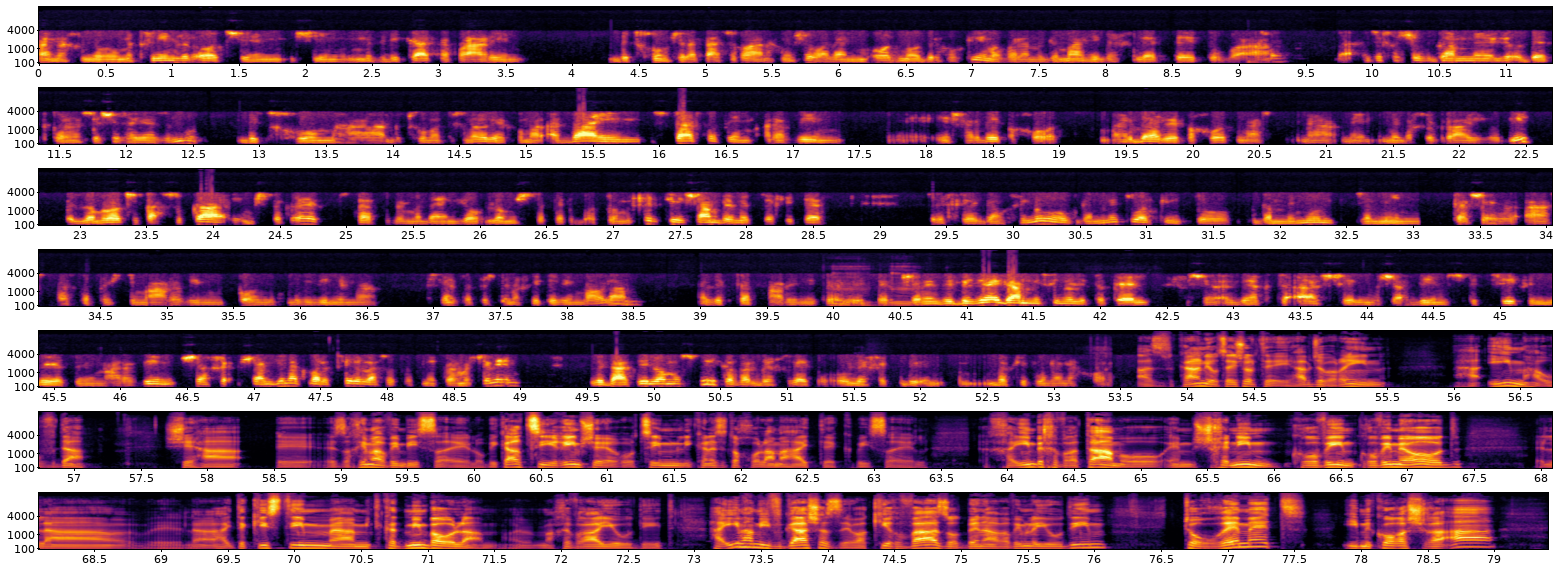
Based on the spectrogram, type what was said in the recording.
אנחנו מתחילים לראות שהיא מדביקה את הפערים בתחום של התעסוקה, אנחנו שוב עדיין מאוד מאוד רחוקים, אבל המגמה היא בהחלט אה, טובה. נכון. זה חשוב גם אה, לעודד כל הנושא של היזמות בתחום, ה, בתחום הטכנולוגיה, כלומר עדיין סטארט-אפים ערבים אה, יש הרבה פחות, הרבה הרבה פחות מבחברה היהודית, למרות שתעסוקה היא משתפרת, סטארט-אפים עדיין לא, לא משתפר באותו מחיר, כי שם באמת צריך יותר, צריך גם חינוך, גם נטוורקינג טוב, גם מימון זמין כאשר הסטארט-אפיסטים הערבים פה מתמודדים עם הסטארט-אפיסטים הכי טובים בעולם, אז זה קצת פערים יותר ויותר mm-hmm. קשרים, ובזה גם ניסינו לטפל על ידי הקצאה של משאבים ספציפיים ליזמים ערבים, שהמדינה כבר התחילה לעשות לפני כמה שנים. לדעתי לא מספיק, אבל בהחלט הולכת בכיוון הנכון. אז כאן אני רוצה לשאול את איהאב ג'בארין, האם העובדה שה... אזרחים ערבים בישראל, או בעיקר צעירים שרוצים להיכנס לתוך עולם ההייטק בישראל, חיים בחברתם, או הם שכנים קרובים, קרובים מאוד, להייטקיסטים המתקדמים בעולם, מהחברה היהודית. האם המפגש הזה, או הקרבה הזאת בין הערבים ליהודים, תורמת, היא מקור השראה, אה,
